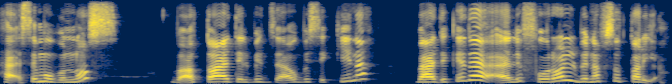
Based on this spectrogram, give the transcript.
هقسمه بالنص بقطاعة البيتزا أو بسكينة بعد كده ألفه رول بنفس الطريقة.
